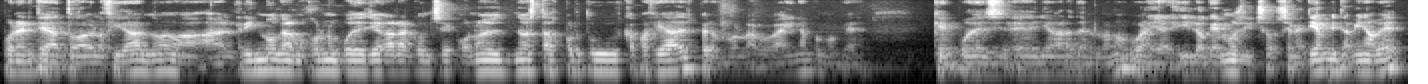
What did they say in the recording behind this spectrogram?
ponerte a toda velocidad, ¿no? A- Al ritmo que a lo mejor no puedes llegar a conseguir, o no, no estás por tus capacidades, pero por la cocaína, como que, que puedes eh, llegar a tenerlo, ¿no? Bueno, y, y lo que hemos dicho, se metían vitamina B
